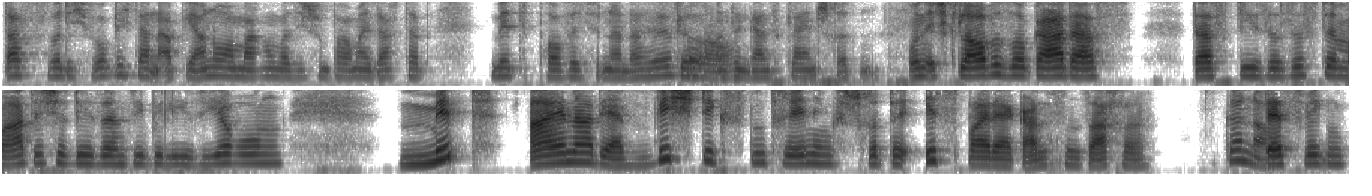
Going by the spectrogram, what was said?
Das würde ich wirklich dann ab Januar machen, was ich schon ein paar Mal gesagt habe, mit professioneller Hilfe genau. und in ganz kleinen Schritten. Und ich glaube sogar, dass dass diese systematische Desensibilisierung mit einer der wichtigsten Trainingsschritte ist bei der ganzen Sache. Genau. Deswegen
